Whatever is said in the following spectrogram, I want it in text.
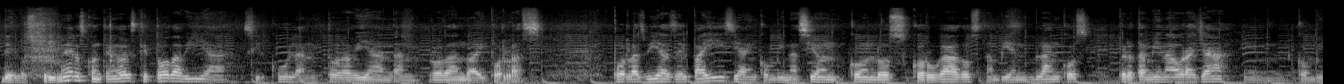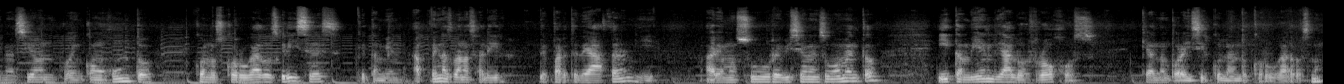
de los primeros contenedores que todavía circulan todavía andan rodando ahí por las por las vías del país, ya en combinación con los corrugados también blancos, pero también ahora ya en combinación o en conjunto con los corrugados grises, que también apenas van a salir de parte de Athern y haremos su revisión en su momento, y también ya los rojos que andan por ahí circulando corrugados, ¿no?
